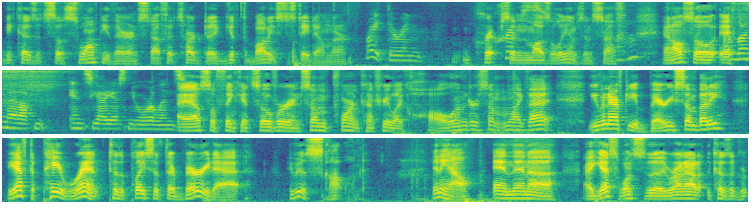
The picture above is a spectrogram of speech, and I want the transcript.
because it's so swampy there and stuff? It's hard to get the bodies to stay down there. Right, they're in crypts, crypts. and mausoleums and stuff. Uh-huh. And also, if, I learned that off NCIS New Orleans. I also think it's over in some foreign country like Holland or something like that. Even after you bury somebody, you have to pay rent to the place that they're buried at. Maybe it's Scotland. Anyhow, and then uh, I guess once they run out because the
